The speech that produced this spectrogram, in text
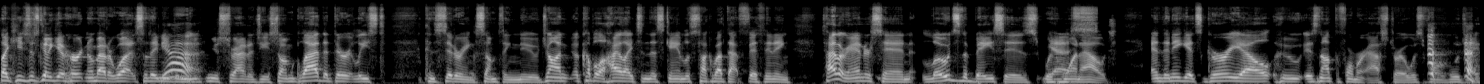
like he's just gonna get hurt no matter what. So they need Yeah. a new, new strategy. So I'm glad that they're at least considering something new. John, a couple of highlights in this game. Let's talk about that fifth inning. Tyler Anderson loads the bases with one out, and then he gets Gurriel, who is not the former Astro, was former Blue Jay,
